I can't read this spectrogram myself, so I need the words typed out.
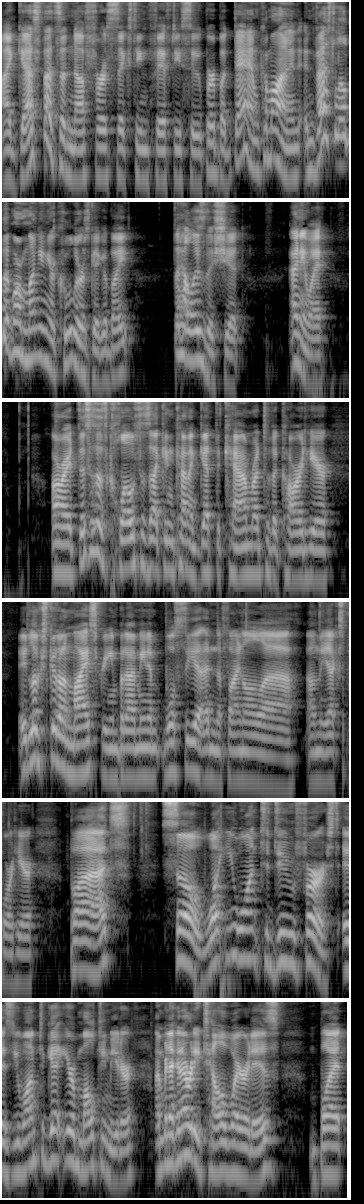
I guess that's enough for a 1650 Super, but damn, come on, invest a little bit more money in your coolers, Gigabyte. The hell is this shit? Anyway. Alright, this is as close as I can kind of get the camera to the card here. It looks good on my screen, but I mean, we'll see it in the final, uh, on the export here. But, so, what you want to do first is you want to get your multimeter. I mean, I can already tell where it is, but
